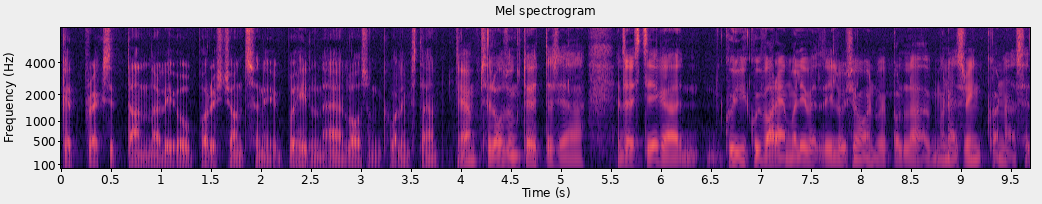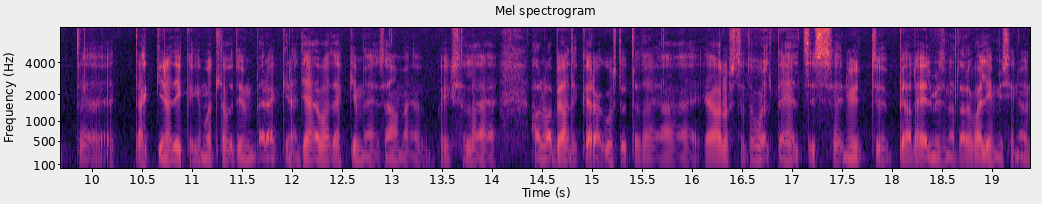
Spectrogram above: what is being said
get Brexit done oli ju Boris Johnsoni põhiline loosung valimiste ajal. jah, see loosung töötas ja, ja tõesti, ega kui, kui varem oli veel see illusioon võib-olla mõnes ringkonnas, et, et äkki nad ikkagi mõtlevad ümber, äkki nad jäävad, äkki me saame kõik selle halva peatüki ära kustutada ja, ja alustada uuelt lehelt, siis nüüd peale eelmise nädala valimisi no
